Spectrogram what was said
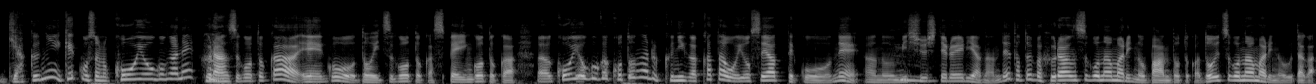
逆に結構その公用語がねフランス語とか英語ドイツ語とかスペイン語とかあ公用語が異なる国が肩を寄せ合ってこうねあのうん密集してるエリアなんで、例えばフランス語なまりのバンドとかドイツ語なまりの歌が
